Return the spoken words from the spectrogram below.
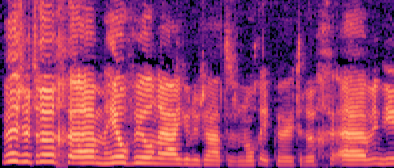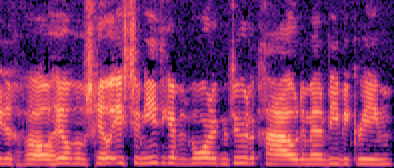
We zijn terug. Um, heel veel, nou ja, jullie zaten er nog, ik ben weer terug. Um, in ieder geval, heel veel verschil is er niet. Ik heb het behoorlijk natuurlijk gehouden met een BB cream.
